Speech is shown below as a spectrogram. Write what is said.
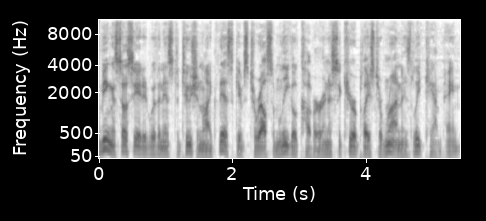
Being associated with an institution like this gives Terrell some legal cover and a secure place to run his leak campaign.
